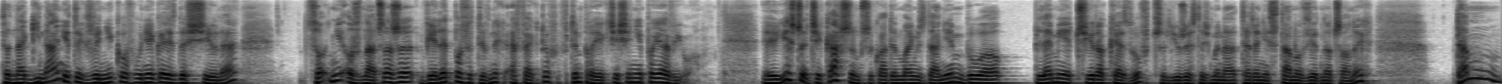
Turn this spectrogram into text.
to naginanie tych wyników u niego jest dość silne, co nie oznacza, że wiele pozytywnych efektów w tym projekcie się nie pojawiło. Jeszcze ciekawszym przykładem, moim zdaniem, było plemię Chirokezów, czyli już jesteśmy na terenie Stanów Zjednoczonych, tam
